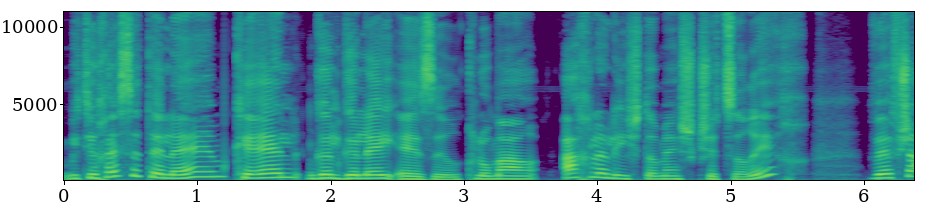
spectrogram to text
מתייחסת אליהם כאל גלגלי עזר, כלומר, אחלה להשתמש כשצריך, ואפשר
